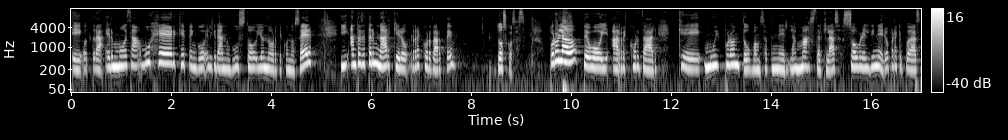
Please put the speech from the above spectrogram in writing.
eh, otra hermosa mujer que tengo el gran gusto y honor de conocer. Y antes de terminar, quiero recordarte dos cosas. Por un lado, te voy a recordar que muy pronto vamos a tener la masterclass sobre el dinero para que puedas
